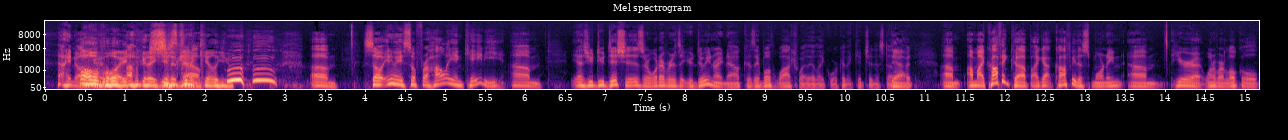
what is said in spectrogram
I know. Oh I'm gonna- boy, I'm gonna she's gonna now. kill you. Um, so anyway, so for Holly and Katie, um, as you do dishes or whatever it is that you're doing right now, because they both watch while they like work in the kitchen and stuff. Yeah. But um, on my coffee cup, I got coffee this morning um, here at one of our local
